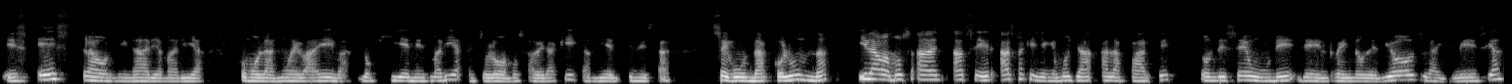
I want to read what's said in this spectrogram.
Es extraordinaria María, como la nueva Eva. Lo quién es María, esto lo vamos a ver aquí también en esta segunda columna y la vamos a hacer hasta que lleguemos ya a la parte donde se une del reino de Dios, la iglesia,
